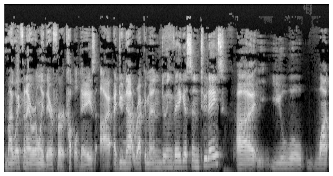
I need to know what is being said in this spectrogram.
my wife and I were only there for a couple days. I, I do not recommend doing Vegas in two days. Uh, you will want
